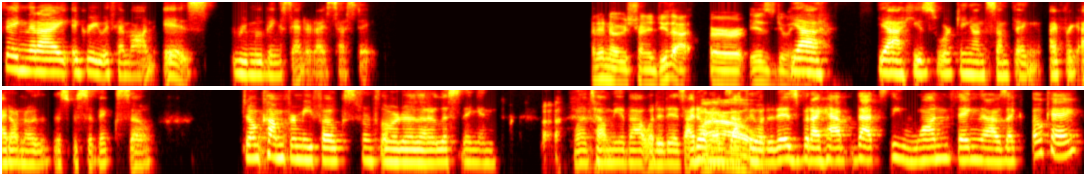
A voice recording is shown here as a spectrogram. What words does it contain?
thing that I agree with him on is removing standardized testing. I didn't know he was trying to do that or is doing yeah. That. Yeah, he's working on something. I forget I don't know the specifics. So don't come for me, folks from Florida that are listening and want to tell me about what it is. I don't wow. know exactly what it is, but I have that's the one thing that I was like, okay,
